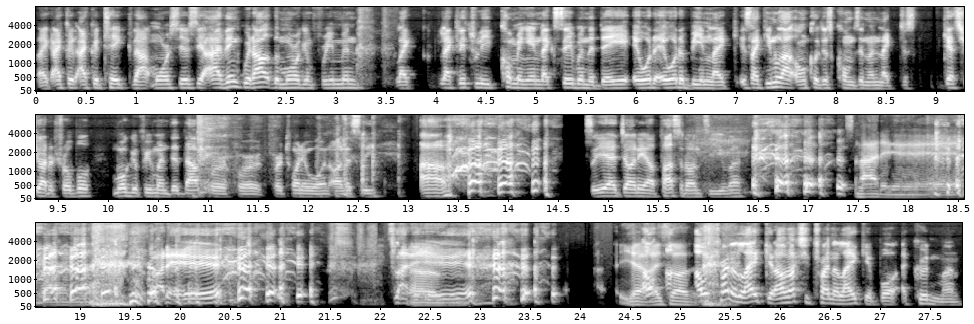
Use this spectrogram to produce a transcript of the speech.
Like i could i could take that more seriously. I think without the morgan freeman like like literally coming in like saving the day it would it would have been like it's like you know that uncle just comes in and like just gets you out of trouble? Morgan freeman did that for for for 21 honestly. Um, so yeah johnny i'll pass it on to you man Slide it. Slide it. Slide it. Yeah, I, I thought. I was trying to like it. I was actually trying to like it, but I couldn't, man.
